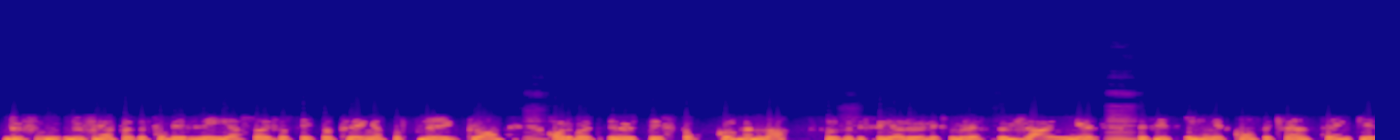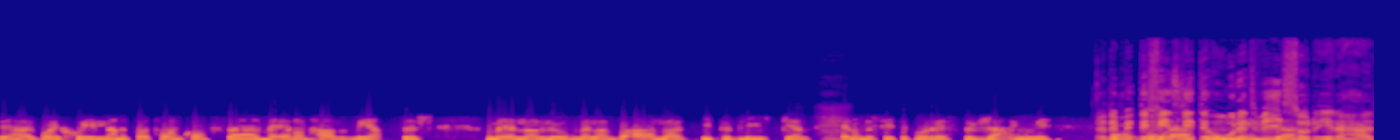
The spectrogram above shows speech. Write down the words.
Du, nu får helt plötsligt får vi resa, vi får sitta och trängas på flygplan. Mm. Har du varit ute i Stockholm en natt så ser du liksom restauranger. Mm. Det finns inget konsekvenstänk i det här. Vad är skillnaden på att ha en konsert med en och en halv meters mellanrum mellan alla i publiken än om du sitter på en restaurang Ja, det och- det finns lite middag? orättvisor i det här.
